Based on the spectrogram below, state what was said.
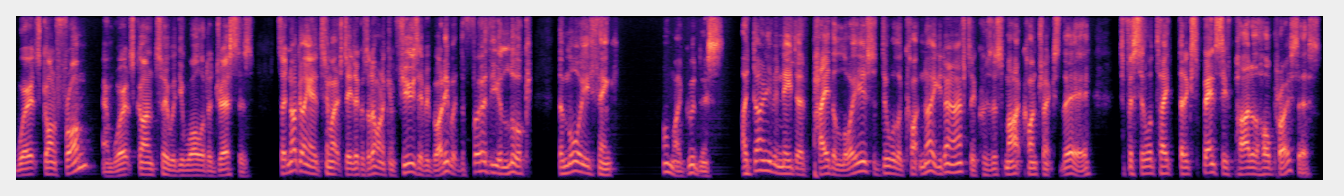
where it's gone from and where it's gone to with your wallet addresses. So, not going into too much detail because I don't want to confuse everybody, but the further you look, the more you think, oh my goodness, I don't even need to pay the lawyers to do all the con-. No, you don't have to because the smart contract's there to facilitate that expensive part of the whole process.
